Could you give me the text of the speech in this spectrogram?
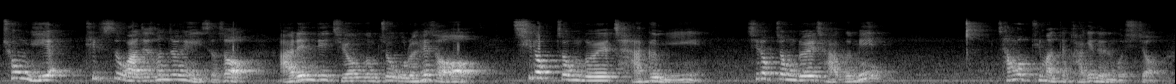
총 이 팁스 과제 선정에 있어서 R&D 지원금 쪽으로 해서 7억 정도의 자금이 7억 정도의 자금이 창업팀한테 가게 되는 것이죠.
